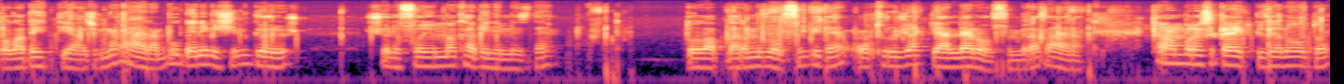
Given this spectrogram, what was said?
Dolaba ihtiyacım var. Aynen bu benim işimi görür. Şöyle soyunma kabinimizde dolaplarımız olsun. Bir de oturacak yerler olsun biraz. Aynen. Tamam burası gayet güzel oldu.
